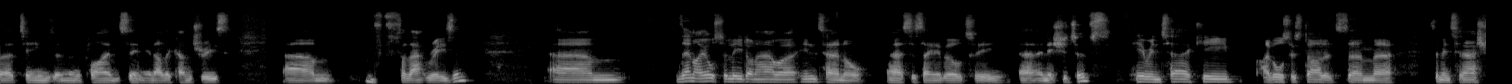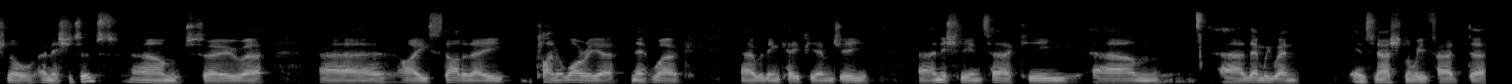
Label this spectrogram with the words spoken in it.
uh, teams and, and, clients in in other countries um, for that reason. Um, then I also lead on our internal uh, sustainability uh, initiatives here in Turkey. I've also started some uh, some international initiatives. Um, so uh, uh, I started a climate warrior network uh, within KPMG, uh, initially in Turkey. Um, uh, then we went international. We've had uh,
